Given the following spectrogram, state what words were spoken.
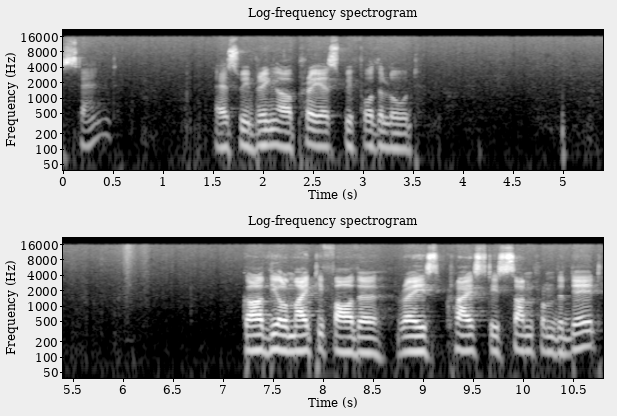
Please stand as we bring our prayers before the Lord. God, the Almighty Father, raised Christ, his Son, from the dead.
